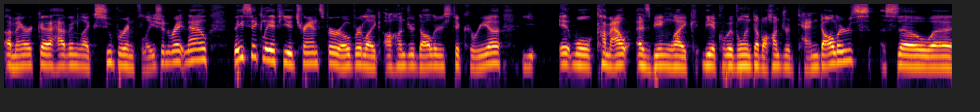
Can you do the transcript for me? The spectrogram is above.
America having like super inflation right now, basically, if you transfer over like a hundred dollars to Korea. It will come out as being like the equivalent of $110. So, uh,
